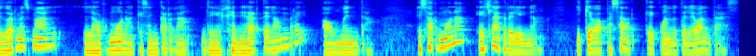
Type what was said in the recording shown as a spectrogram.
duermes mal, la hormona que se encarga de generarte el hambre aumenta. Esa hormona es la grelina. ¿Y qué va a pasar? Que cuando te levantas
